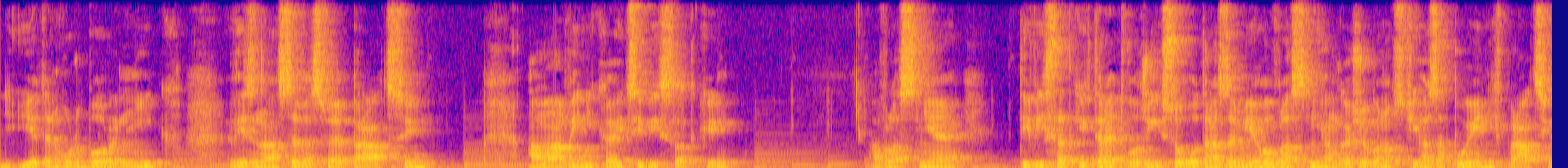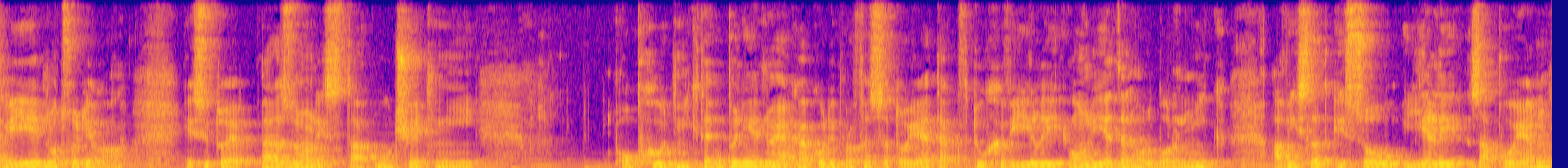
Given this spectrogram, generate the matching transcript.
je ten odborník, vyzná se ve své práci a má vynikající výsledky. A vlastně ty výsledky, které tvoří, jsou odrazem jeho vlastní angažovanosti a zapojení v práci a je jedno, co dělá. Jestli to je personalista, účetní, obchodník, to je úplně jedno, jakákoliv profese to je, tak v tu chvíli on je ten odborník a výsledky jsou, je-li zapojen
